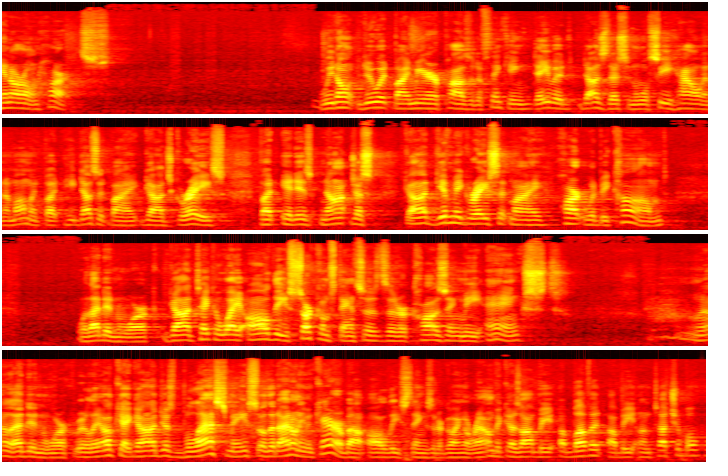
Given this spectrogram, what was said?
in our own hearts. We don't do it by mere positive thinking. David does this, and we'll see how in a moment, but he does it by God's grace. But it is not just, God, give me grace that my heart would be calmed. Well, that didn't work. God, take away all these circumstances that are causing me angst. Well, that didn't work really. Okay, God, just bless me so that I don't even care about all these things that are going around because I'll be above it, I'll be untouchable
